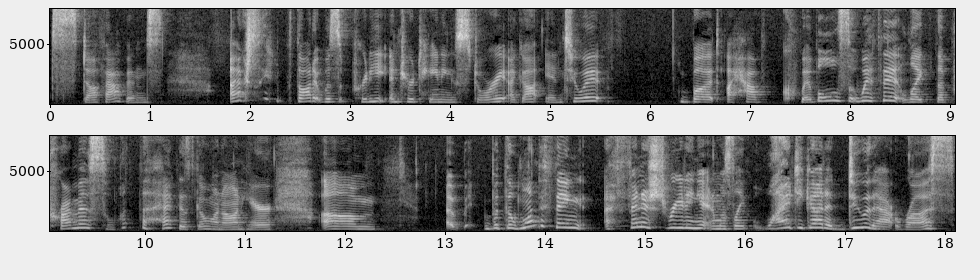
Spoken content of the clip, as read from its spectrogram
stuff happens. I actually thought it was a pretty entertaining story. I got into it but I have quibbles with it, like the premise, what the heck is going on here? Um, uh, but the one thing, I finished reading it and was like, why'd you gotta do that, Russ?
